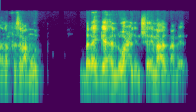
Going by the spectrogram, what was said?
أنفذ العمود براجع اللوح الإنشائي مع المعماري.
